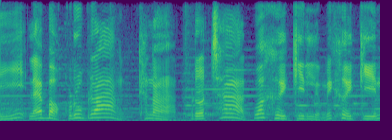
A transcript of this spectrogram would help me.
นี้ และบอกรูปร่าง ขนาด รสชาติว่าเคยกินหรือไม่เคยกิน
